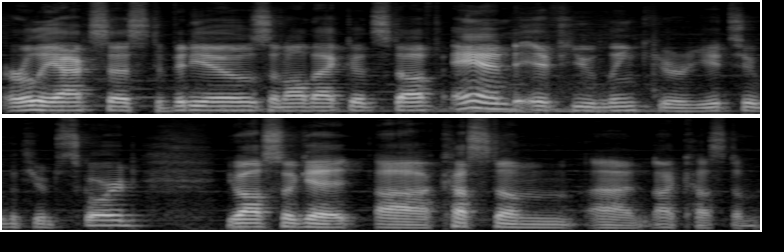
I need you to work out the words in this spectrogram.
early access to videos and all that good stuff. And if you link your YouTube with your Discord, you also get uh, custom, uh, not custom,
